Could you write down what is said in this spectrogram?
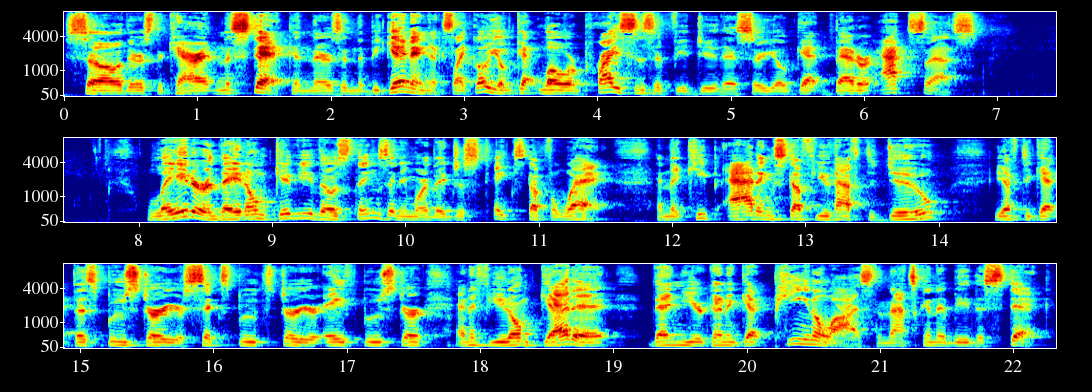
So there's the carrot and the stick. And there's in the beginning, it's like, oh, you'll get lower prices if you do this, or you'll get better access. Later, they don't give you those things anymore. They just take stuff away. And they keep adding stuff you have to do. You have to get this booster, your sixth booster, your eighth booster. And if you don't get it, then you're going to get penalized, and that's going to be the stick.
